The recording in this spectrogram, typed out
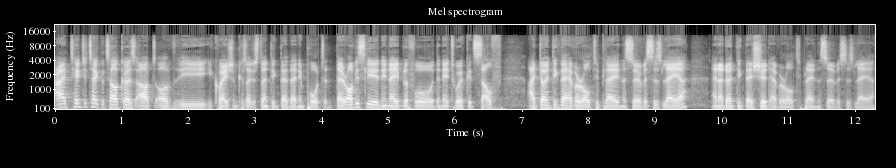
I tend to take the telcos out of the equation because I just don't think they're that important. They're obviously an enabler for the network itself. I don't think they have a role to play in the services layer and I don't think they should have a role to play in the services layer.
